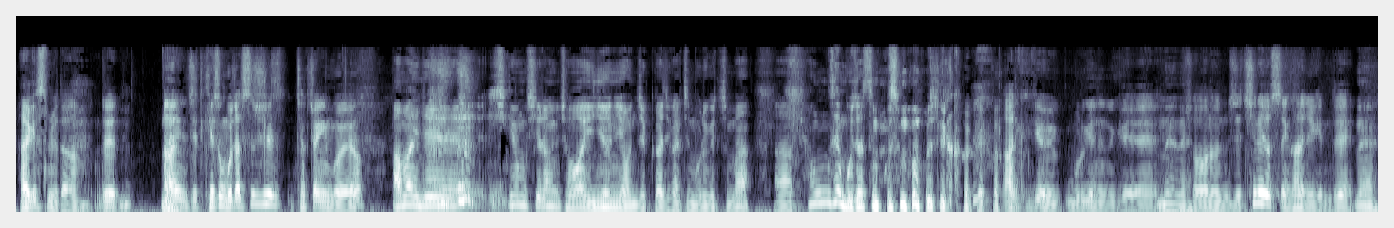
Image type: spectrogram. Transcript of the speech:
알겠습니다. 근데 네. 아, 이제 계속 모자 쓰실 작정인 거예요? 아마 이제 시경 씨랑 저와 인연이 언제까지 갈지 모르겠지만 아, 평생 모자 쓴 모습만 보실 거예요. 아니, 그게 왜 모르겠는 게. 네네. 저는 이제 친해졌으니까 하는 얘기인데. 네.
